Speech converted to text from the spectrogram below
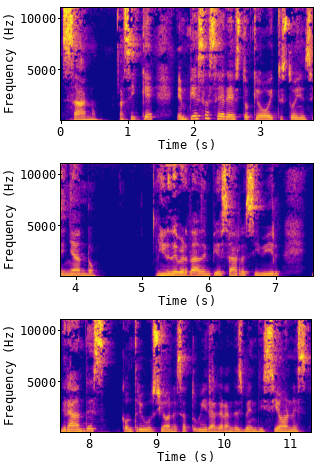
sano. Así que empieza a hacer esto que hoy te estoy enseñando y de verdad empieza a recibir grandes contribuciones a tu vida, grandes bendiciones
